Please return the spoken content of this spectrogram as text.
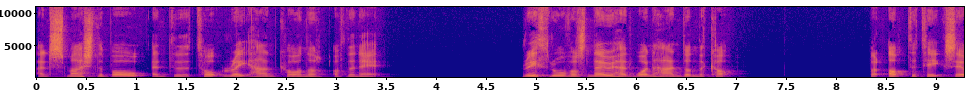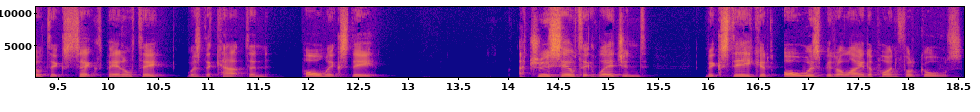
and smashed the ball into the top right hand corner of the net. Raith Rovers now had one hand on the cup. But up to take Celtic's sixth penalty was the captain, Paul McStay. A true Celtic legend, McStay could always be relied upon for goals.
